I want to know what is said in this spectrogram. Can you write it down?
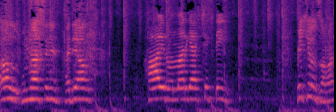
Al bunlar senin. Hadi al. Hayır onlar gerçek değil. Peki o zaman.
